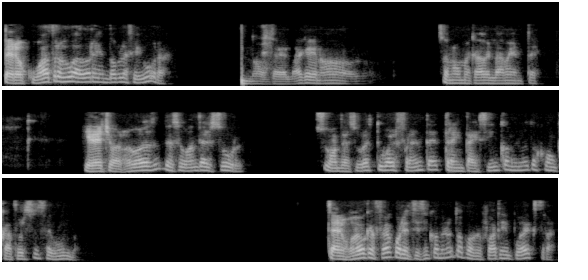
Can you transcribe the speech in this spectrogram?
Pero cuatro jugadores en doble figura. No, de verdad que no. Eso no me cabe en la mente. Y de hecho, el juego de Sudán del Sur, Sur estuvo al frente 35 minutos con 14 segundos. O sea, el juego que fue 45 minutos porque fue a tiempo extra.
